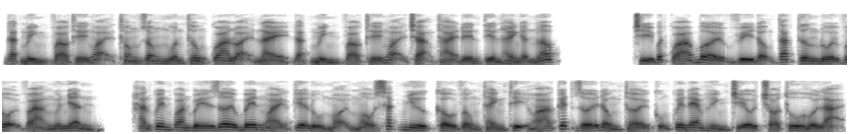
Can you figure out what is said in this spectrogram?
đặt mình vào thế ngoại thông dong muốn thông qua loại này đặt mình vào thế ngoại trạng thái đến tiến hành ẩn nấp. Chỉ bất quá bởi vì động tác tương đối vội vàng nguyên nhân, hắn quên quan bế rơi bên ngoài kia đủ mọi màu sắc như cầu vồng thành thị hóa kết giới đồng thời cũng quên đem hình chiếu cho thu hồi lại.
